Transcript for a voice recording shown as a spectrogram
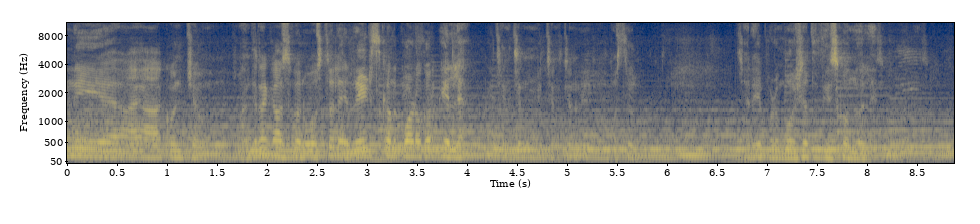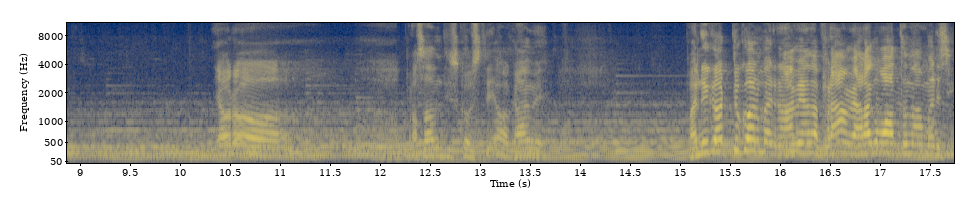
కొన్ని ఆ, కొంచెం మందిరం కాసుకొని వస్తువులే రేట్స్ కనుక్కోవడం కొరకు వెళ్ళా. చిన్న చిన్న చిన్న చిన్న వస్తువులు. సరే ఇప్పుడు భవిష్యత్తు తీసుకొని లేదు ఎవరో ప్రసాదం తీసుకొస్తే ఒక ఆమె పని కట్టుకొని మరి నా మీద ప్రేమ వెలగబోతుంది ఆ మనిషి.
